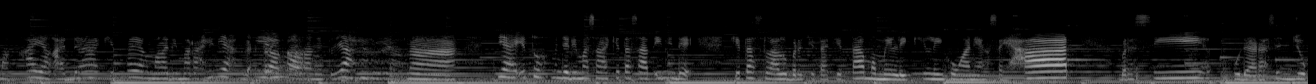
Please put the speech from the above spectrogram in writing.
maka yang ada kita yang malah dimarahin ya nggak Iya, terima orang itu ya Iya. Nah, ya itu menjadi masalah kita saat ini, Dek. Kita selalu bercita-cita memiliki lingkungan yang sehat, bersih, udara sejuk,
